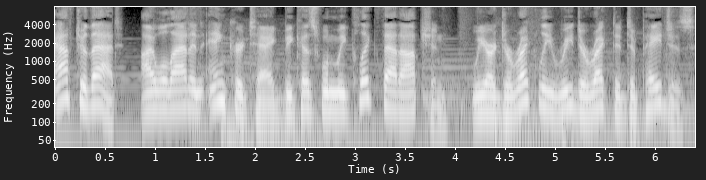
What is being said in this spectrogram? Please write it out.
After that, I will add an anchor tag because when we click that option, we are directly redirected to pages.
